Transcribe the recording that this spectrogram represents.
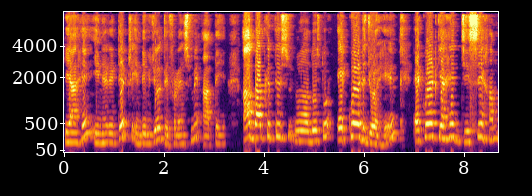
क्या है? इनहेरिटेड इंडिविजुअल डिफरेंस में आते हैं। आप बात करते हैं दोस्तों एक्वर्ड जो है एक्वर्ड क्या है? जिसे हम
